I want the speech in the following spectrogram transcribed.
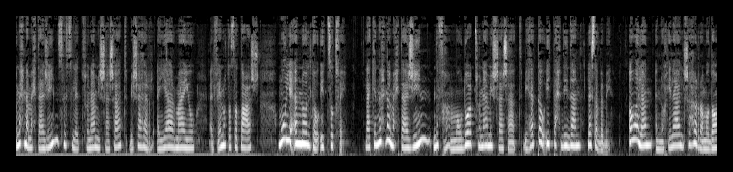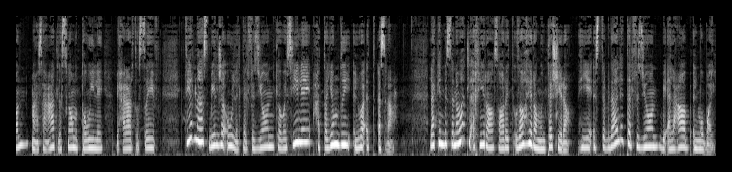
ونحن محتاجين سلسلة تسونامي الشاشات بشهر أيار مايو 2019 مو لأنه التوقيت صدفة لكن نحن محتاجين نفهم موضوع تسونامي الشاشات بهالتوقيت تحديدا لسببين. أولا أنه خلال شهر رمضان مع ساعات الصيام الطويلة بحرارة الصيف كتير ناس بيلجأوا للتلفزيون كوسيلة حتى يمضي الوقت أسرع. لكن بالسنوات الأخيرة صارت ظاهرة منتشرة هي استبدال التلفزيون بألعاب الموبايل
